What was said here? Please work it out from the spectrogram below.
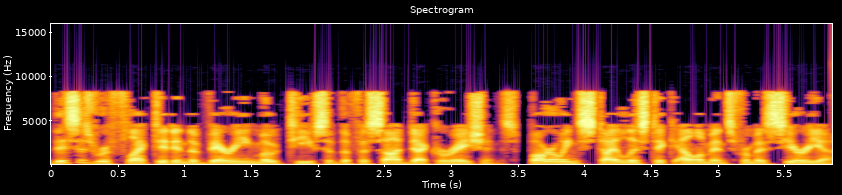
This is reflected in the varying motifs of the facade decorations, borrowing stylistic elements from Assyria,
